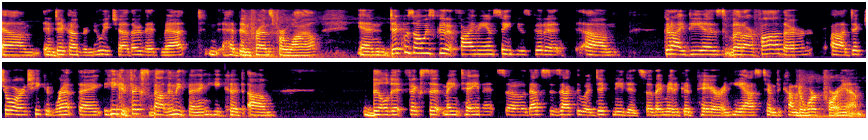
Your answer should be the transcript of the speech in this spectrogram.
um, and Dick Unger knew each other. They'd met, had been friends for a while. And Dick was always good at financing. He was good at um, good ideas. But our father, uh, Dick George, he could rent things. He could fix about anything. He could um, build it, fix it, maintain it. So that's exactly what Dick needed. So they made a good pair, and he asked him to come to work for him.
